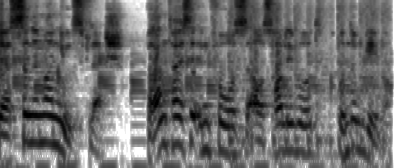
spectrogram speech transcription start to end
Der Cinema Newsflash. Brandheiße Infos aus Hollywood und Umgebung.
